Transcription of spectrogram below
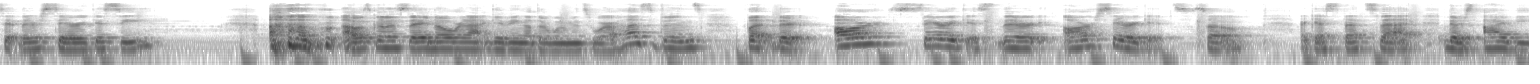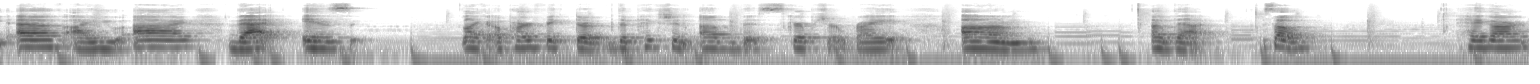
there's surrogacy um, I was gonna say, no, we're not giving other women to our husbands, but there are surrogates, there are surrogates. So I guess that's that. There's IVF, IUI. That is like a perfect de depiction of this scripture, right? Um, of that. So Hagar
